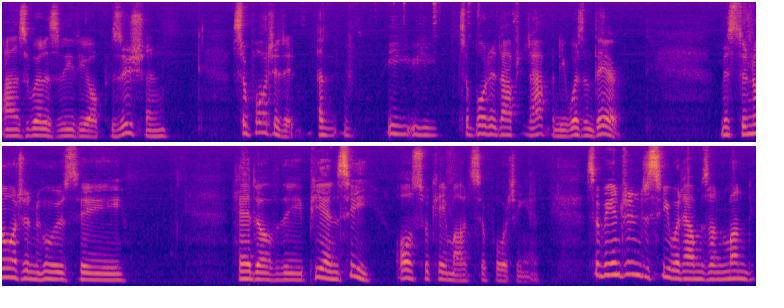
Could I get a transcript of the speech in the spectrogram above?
as well as lead the opposition, supported it. And he, he supported after it happened. He wasn't there. Mr. Norton, who is the head of the PNC, also came out supporting it. So it'll be interesting to see what happens on Monday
